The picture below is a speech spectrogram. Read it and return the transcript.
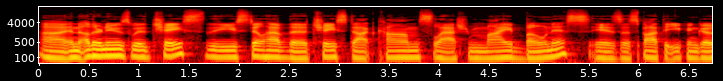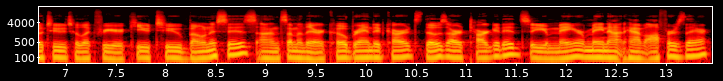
Uh, in other news with Chase, you still have the chase.com slash my bonus is a spot that you can go to to look for your Q2 bonuses on some of their co-branded cards. Those are targeted, so you may or may not have offers there.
